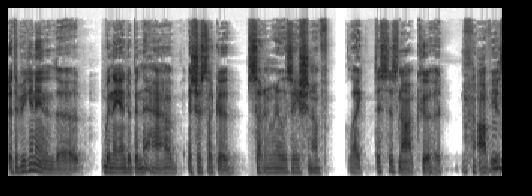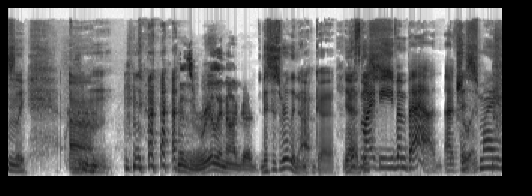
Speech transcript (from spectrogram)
at the beginning of the, when they end up in the hab, it's just like a sudden realization of like, this is not good, obviously. Um, This is really not good. this is really not good. Yeah. this, might be even bad, actually. this might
